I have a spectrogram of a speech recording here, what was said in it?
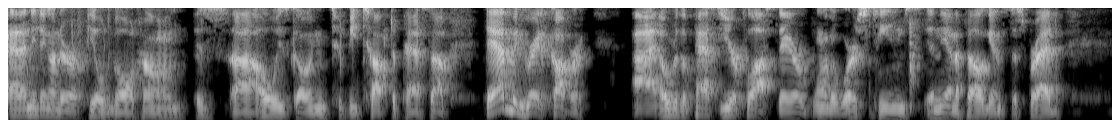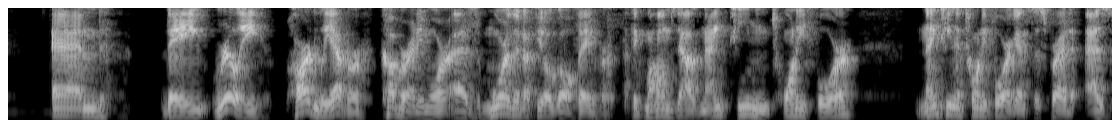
at anything under a field goal at home is uh, always going to be tough to pass up. They haven't been great at covering. Uh, over the past year plus, they are one of the worst teams in the NFL against the spread. And they really hardly ever cover anymore as more than a field goal favorite. I think Mahomes now is 19 and 24, 19 and 24 against the spread as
